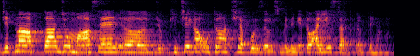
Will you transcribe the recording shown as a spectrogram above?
जितना आपका जो मास है जो खिंचेगा, उतना अच्छे आपको रिज़ल्ट मिलेंगे। तो आइए स्टार्ट करते हैं।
